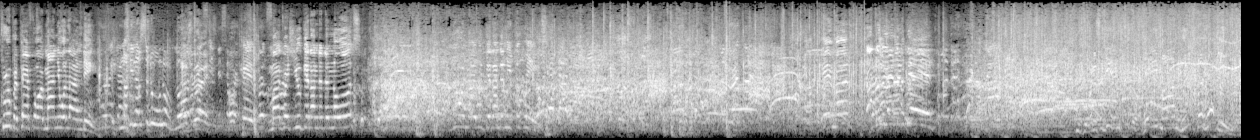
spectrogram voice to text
Crew, prepare for a manual landing. Nothing else to do, no. Lord, That's right. Okay, Margaret, you get under the nose. You and I will get underneath the wings. Italy.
